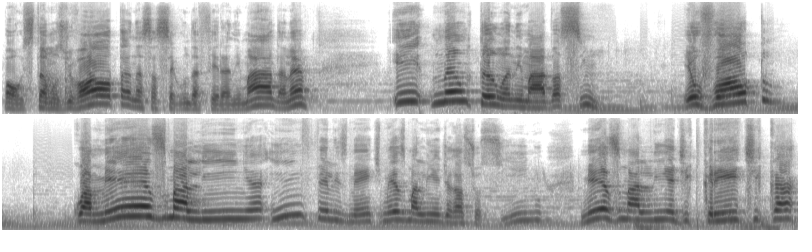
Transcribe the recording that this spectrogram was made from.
Bom, estamos de volta nessa segunda-feira animada, né? E não tão animado assim. Eu volto com a mesma linha, infelizmente, mesma linha de raciocínio, mesma linha de crítica,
